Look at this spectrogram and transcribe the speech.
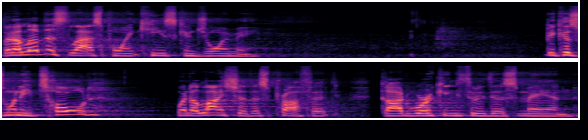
But I love this last point. Keys can join me. Because when he told, when Elisha, this prophet, God working through this man,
